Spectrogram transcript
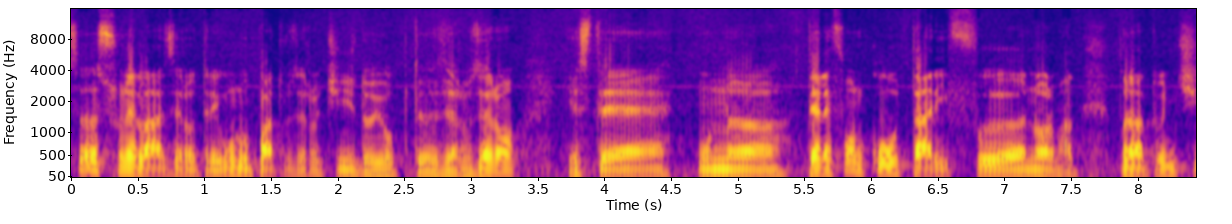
să sune la 031 405 2800. Este un uh, telefon cu tarif uh, normal. Până atunci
